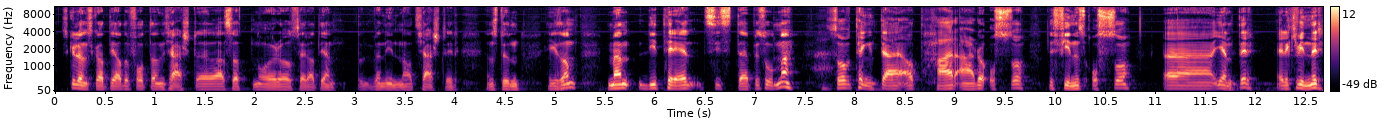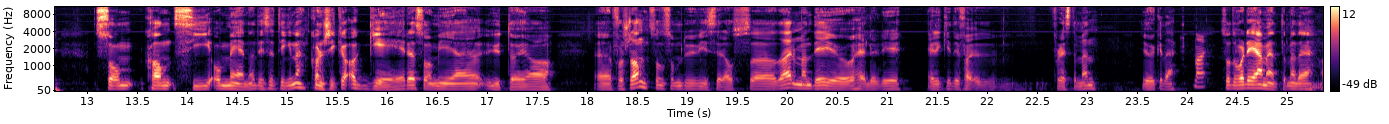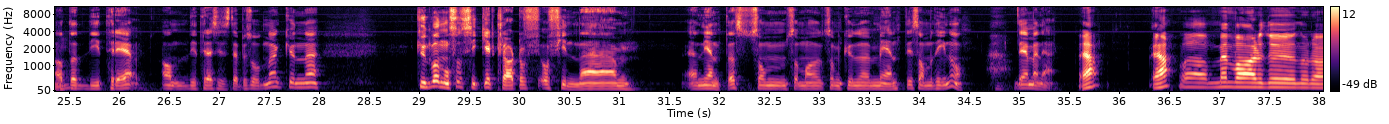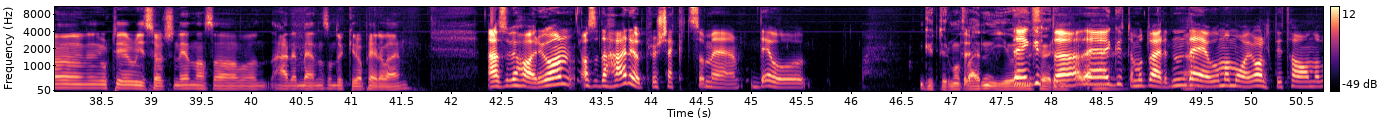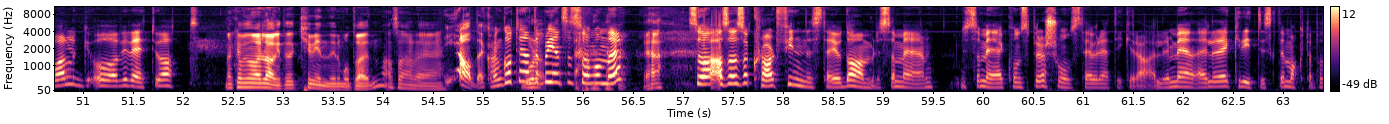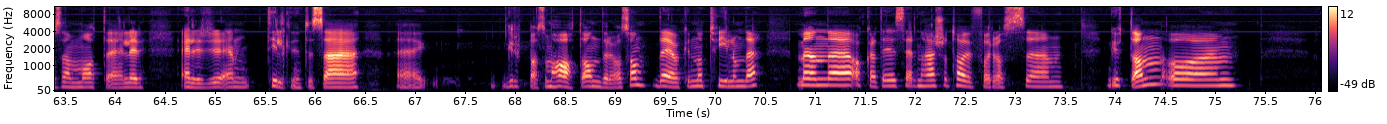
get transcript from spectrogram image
skulle ønske at de hadde fått en kjæreste er 17 år og ser at venninnene har hatt kjærester en stund. Ikke sant? Men de tre siste episodene så tenkte jeg at her er det også Det finnes også eh, jenter, eller kvinner, som kan si og mene disse tingene. Kanskje ikke agere så uh, Utøya-forstand, sånn som du viser oss eh, der, men det gjør jo heller de Eller ikke de fleste menn. Gjør jo ikke det. Nei. Så det var det jeg mente med det. At de tre, de tre siste episodene kunne, kunne man også sikkert klart å, å finne en jente som, som, som kunne ment de samme tingene. Da. Det mener jeg. Ja. ja. Men hva er det du, når du har gjort i researchen din, altså, er det menn som dukker opp hele veien? Altså, vi har jo Altså, det her er jo et prosjekt som er Det er jo Gutter mot verden gir jo Det er en gutta, føring. det er gutta mot verden. Det er jo, man må jo alltid ta noen valg, og vi vet jo at Men Kan vi nå ha laget et Kvinner mot verden? Altså, det Ja, det kan godt hende det blir en sesong om det. Ja. Så, altså, så klart finnes det jo damer som er, som er konspirasjonsteoretikere, eller, med, eller er kritiske til makta på samme måte, eller, eller tilknytter seg eh, grupper som hater andre og sånn. Det er jo ikke noe tvil om det. Men eh, akkurat i serien her så tar vi for oss eh, guttene, og em,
